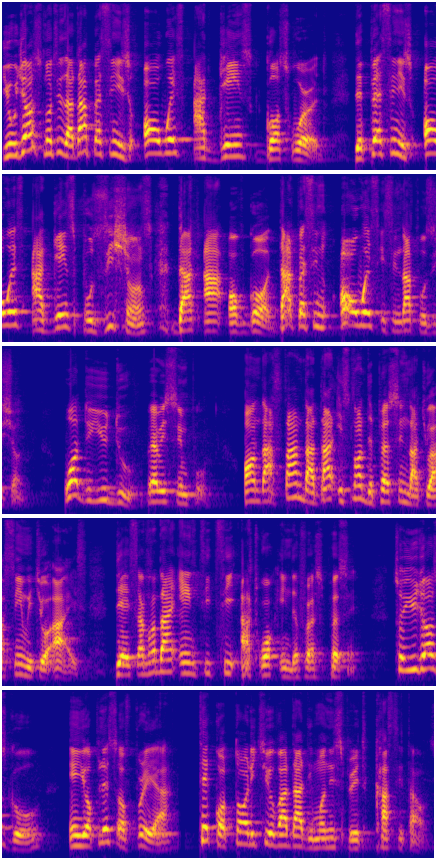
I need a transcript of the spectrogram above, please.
You will just notice that that person is always against God's word. The person is always against positions that are of God. That person always is in that position. What do you do? Very simple. Understand that that is not the person that you are seeing with your eyes. There is another entity at work in the first person. So you just go in your place of prayer, take authority over that demonic spirit, cast it out.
